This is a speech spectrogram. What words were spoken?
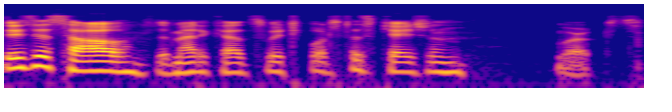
This is how the MagiCAD switchboard specification works.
